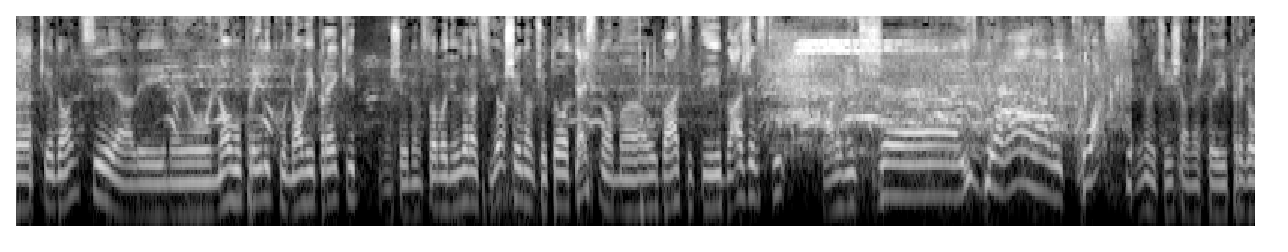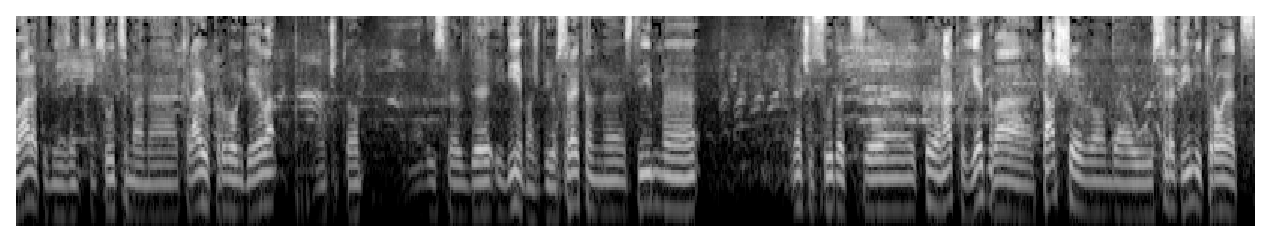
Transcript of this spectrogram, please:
Makedonci, ali imaju novu priliku, novi prekid. Još jednom slobodni udarac, još jednom će to desnom uh, ubaciti Blaževski. Kalinić uh, izbio van, ali Kvasi. Zinović je išao nešto i pregovarati nizozemskim sucima na kraju prvog dijela. to Lisfeld i nije baš bio sretan s tim. Inače sudac koji je onako jedno, Tašev, onda u sredini trojac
